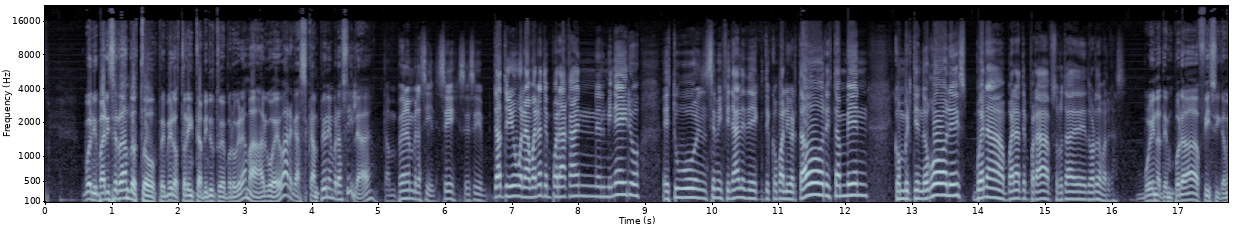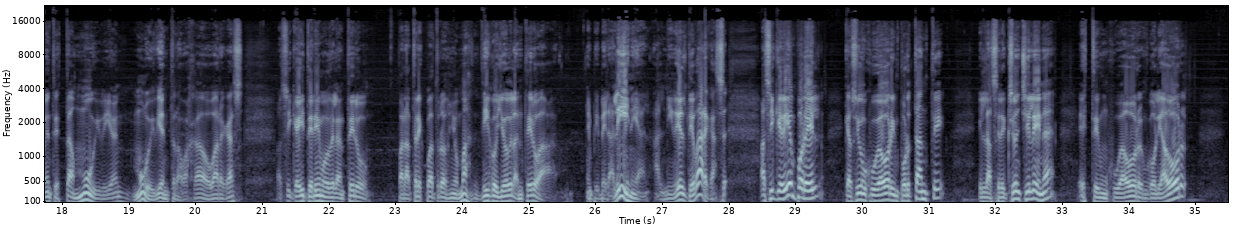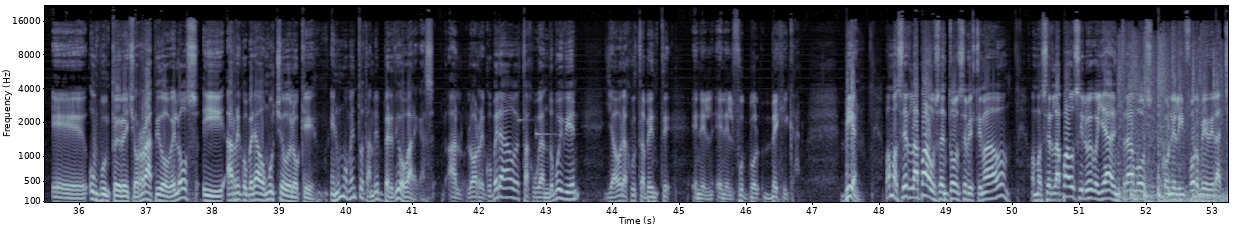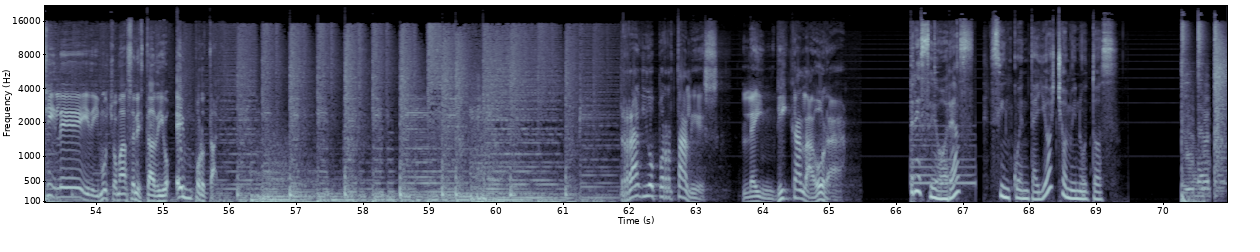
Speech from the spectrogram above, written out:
Bueno, y para ir cerrando estos primeros 30 minutos de programa, algo de Vargas, campeón en Brasil, ¿eh? Campeón en Brasil, sí, sí, sí. Ya ha tenido una buena temporada acá en el Mineiro. Estuvo en semifinales de, de Copa Libertadores también, convirtiendo goles. Buena, buena temporada absoluta de Eduardo Vargas. Buena temporada, físicamente está muy bien, muy bien trabajado Vargas. Así que ahí tenemos delantero para 3, 4 años más. Digo yo delantero a- en primera línea, al nivel de Vargas. Así que bien por él, que ha sido un jugador importante en la selección chilena, este un jugador goleador, eh, un puntero derecho rápido, veloz y ha recuperado mucho de lo que en un momento también perdió Vargas. Ha- lo ha recuperado, está jugando muy bien y ahora justamente en el, en el fútbol mexicano. Bien, vamos a hacer la pausa entonces, mi estimado. Vamos a hacer la pausa y luego ya entramos con el informe de la Chile y, y mucho más en Estadio en Portal. Radio Portales le indica la hora. 13 horas 58 minutos.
